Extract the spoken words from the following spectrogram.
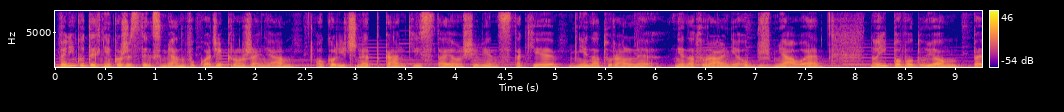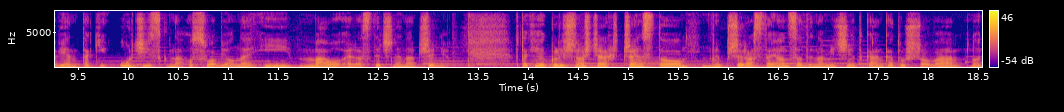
W wyniku tych niekorzystnych zmian w układzie krążenia okoliczne tkanki stają się więc takie nienaturalne, nienaturalnie obrzmiałe, no i powodują pewien taki ucisk na osłabione i mało elastyczne naczynie. W takich okolicznościach często przyrastająca dynamicznie tkanka tłuszczowa no,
